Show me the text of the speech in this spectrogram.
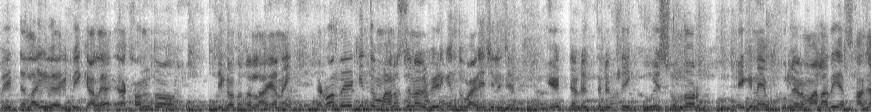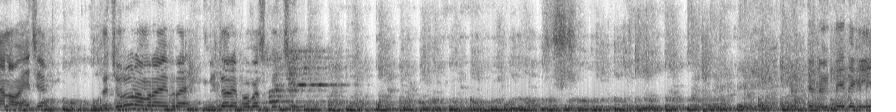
ভিড়টা লাগবে বিকালে। এখন তো ঠিক অতটা লাগে নাই। এখন থেকে কিন্তু মানুষজনের ভিড় কিন্তু বাইরে চলেছে। গেটটা ঢুকতে ঢুকতেই খুবই সুন্দর। এখানে ফুলের মালা দিয়ে সাজানো হয়েছে। তো চলুন আমরা এবারে ভিতরে প্রবেশ করছি। ঢুকতে ঢুকতেই দেখলি,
